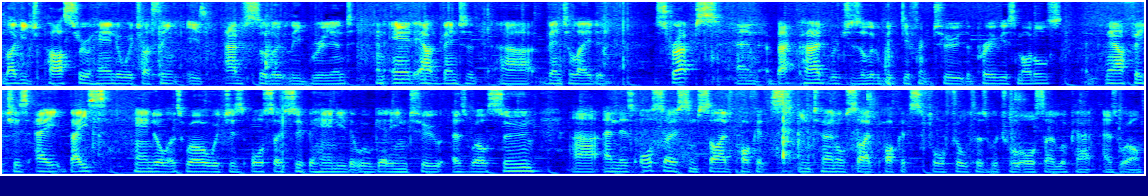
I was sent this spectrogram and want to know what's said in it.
luggage pass-through handle which I think is absolutely brilliant, an aired out vented, uh, ventilated straps and a back pad, which is a little bit different to the previous models. It now features a base handle as well, which is also super handy that we'll get into as well soon. Uh, and there's also some side pockets, internal side pockets for filters, which we'll also look at as well.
